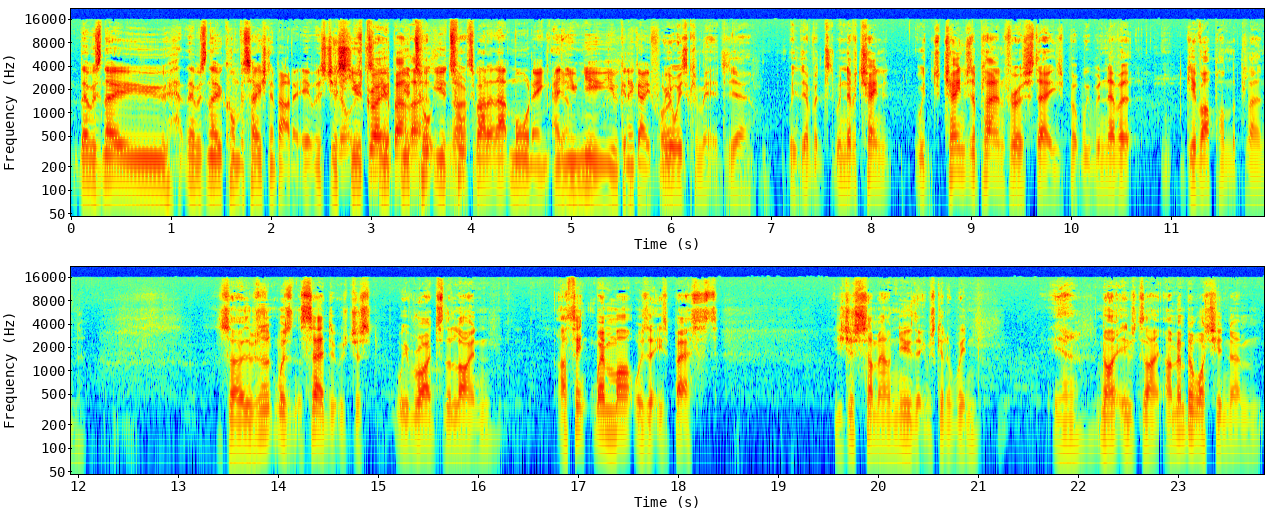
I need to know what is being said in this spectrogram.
There was no, there was no conversation about it. It was just know you. you, you, talk, you No. talked about it that morning, and Yeah. you knew you were going to go for we it. We always committed. Yeah, we never we never changed. We changed the plan for a stage, but we would never give up on the plan. So there wasn't, wasn't said. It was just we ride to the line. I think when Mark was at his best, you just somehow knew that he was going to win. Yeah, no, he was like I remember watching um,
